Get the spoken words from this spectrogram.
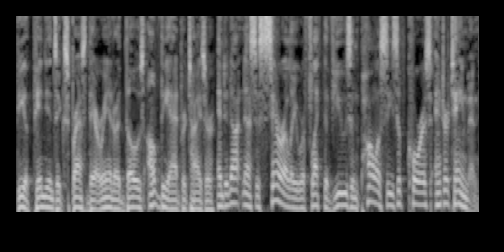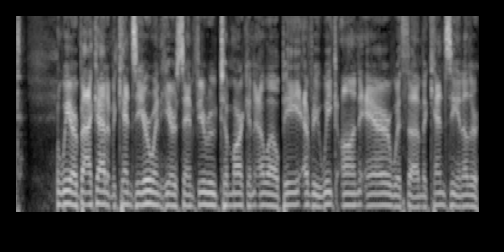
The opinions expressed therein are those of the advertiser and do not necessarily reflect the views and policies of Chorus Entertainment. We are back at it. Mackenzie Irwin here, Samfiru Tumarkin LLP, every week on air with uh, Mackenzie and other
